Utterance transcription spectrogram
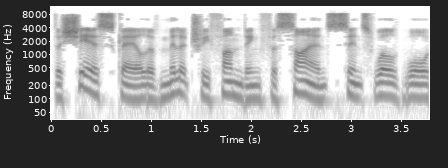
The sheer scale of military funding for science since World War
